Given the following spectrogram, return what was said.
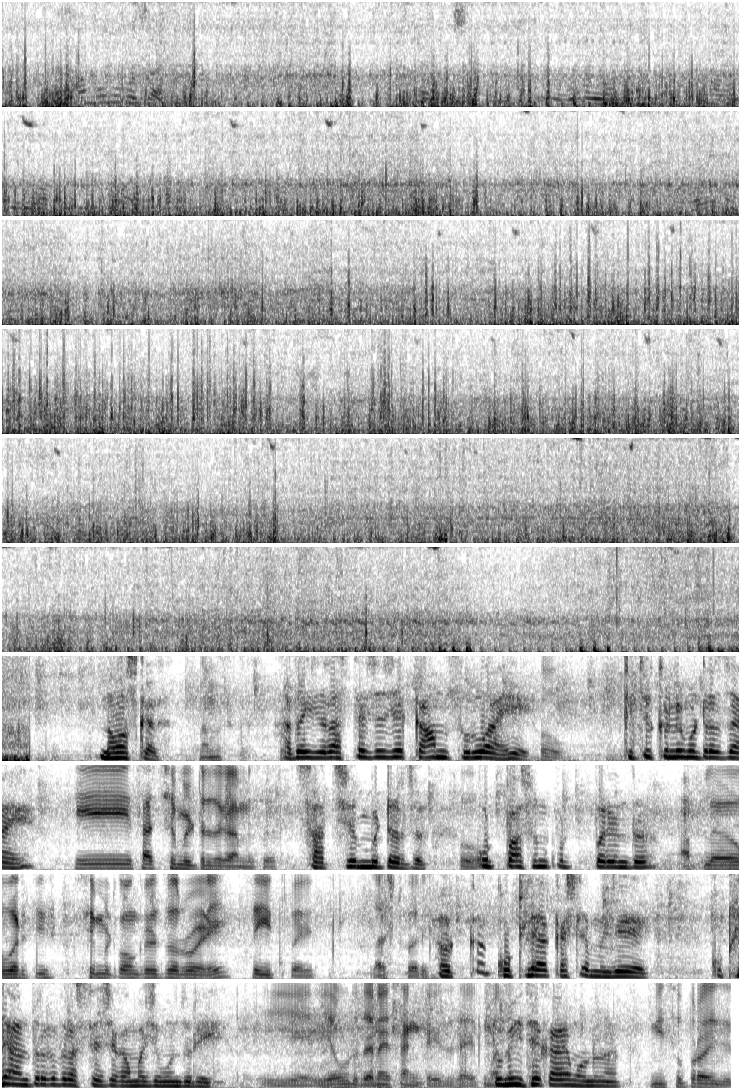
नमस्कार. नमस्कार. आता हे रस्त्याचं जे काम सुरू आहे हो. किती किलोमीटरचं आहे? हे सातशे मीटरचं काम आहे सर. सातशे मीटरचं. हो. कुठपासून कुठपर्यंत? आपलं वरती सिमेंट कॉन्क्रीटचा रोड आहे ते इथपर्यंत लास्टपर्यंत. अ, क- कुठल्या कसल्या म्हणजे कुठल्या अंतर्गत रस्त्याच्या कामाची मंजुरी आहे? हे एवढं तर नाही सांगता येत साहेब. मला. तुम्ही इथे काय म्हणून आहात? मी सुपरवायझर.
